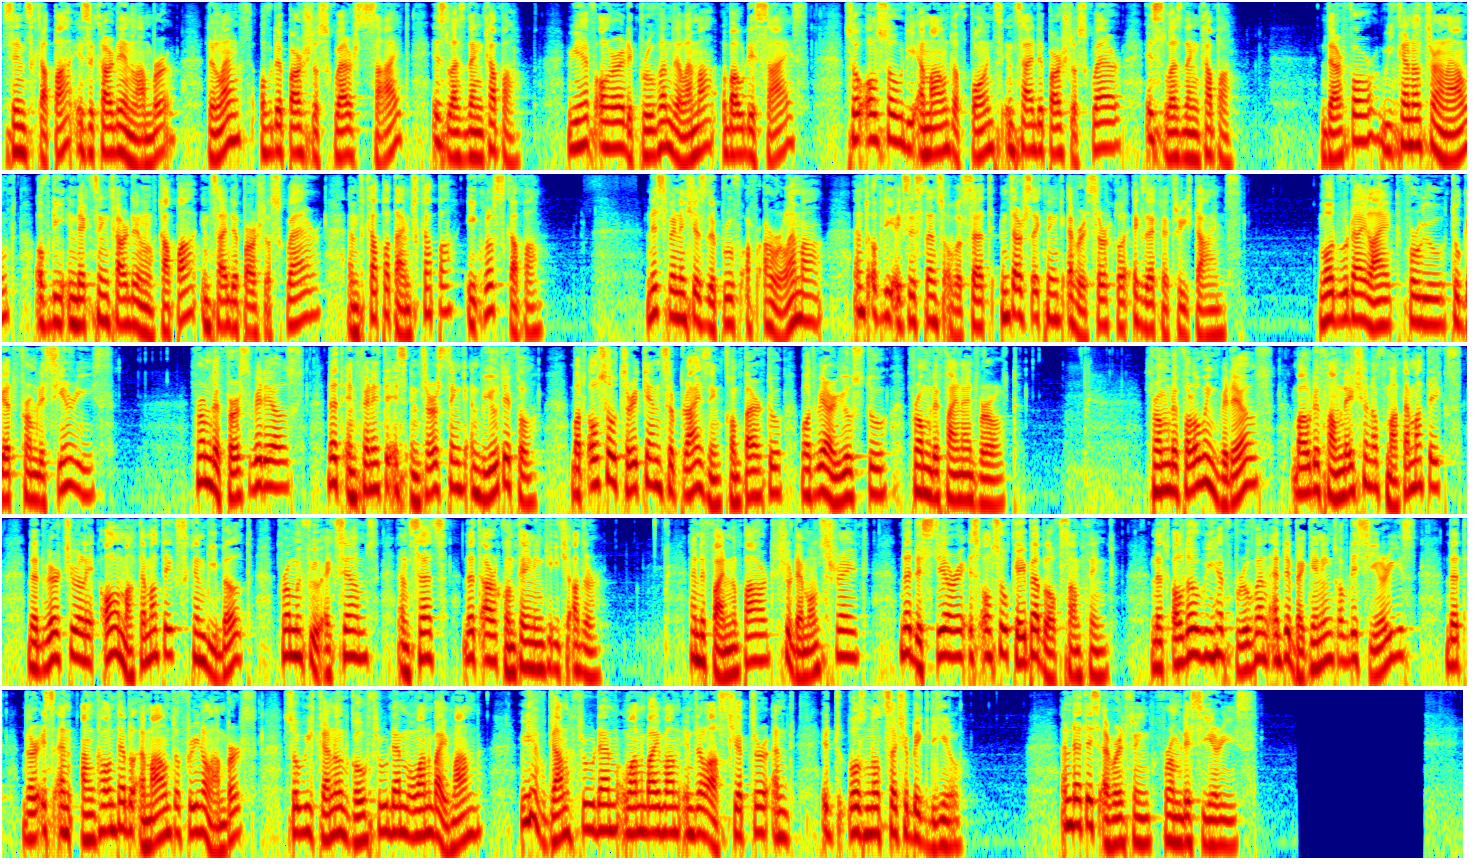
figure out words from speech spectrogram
Since kappa is a cardinal number, the length of the partial square's side is less than kappa. We have already proven the lemma about this size, so also the amount of points inside the partial square is less than kappa. Therefore, we cannot run out of the indexing cardinal kappa inside the partial square, and kappa times kappa equals kappa. This finishes the proof of our lemma, and of the existence of a set intersecting every circle exactly three times. What would I like for you to get from this series? From the first videos, that infinity is interesting and beautiful, but also tricky and surprising compared to what we are used to from the finite world. From the following videos about the foundation of mathematics, that virtually all mathematics can be built from a few axioms and sets that are containing each other. And the final part should demonstrate that this theory is also capable of something, that although we have proven at the beginning of the series that there is an uncountable amount of real numbers, so we cannot go through them one by one, we have gone through them one by one in the last chapter and it was not such a big deal. And that is everything from this series.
